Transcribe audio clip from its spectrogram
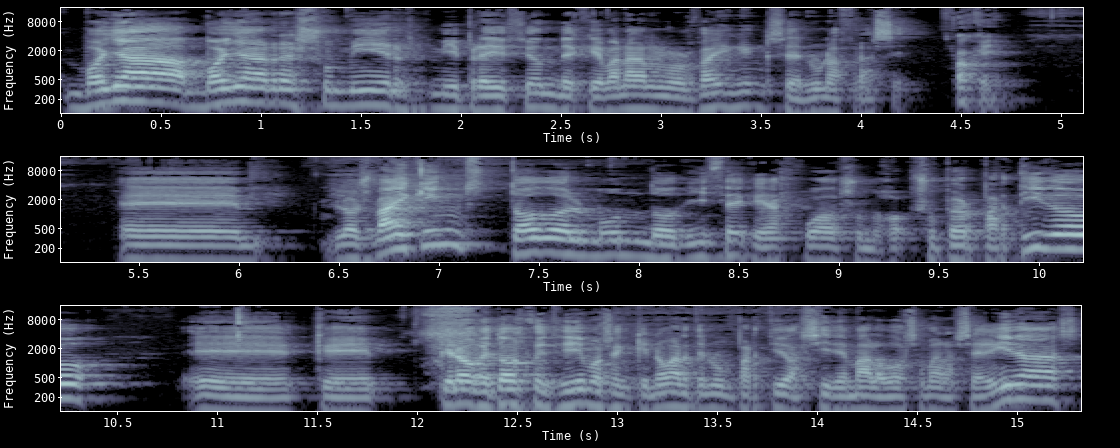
Voy a, voy a resumir mi predicción de que van a ganar los Vikings en una frase. Ok. Eh, los Vikings, todo el mundo dice que ha jugado su, mejor- su peor partido, eh, que creo que todos coincidimos en que no van a tener un partido así de malo dos semanas seguidas.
